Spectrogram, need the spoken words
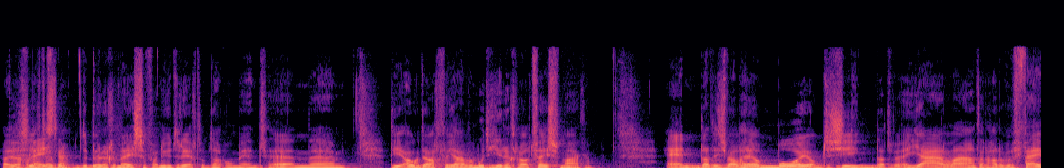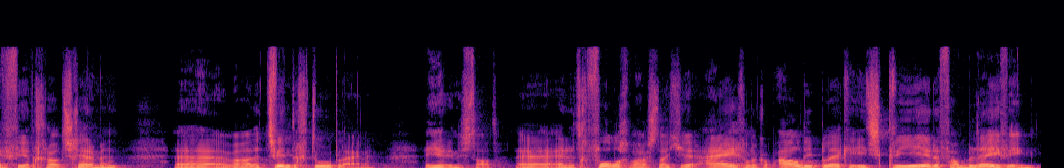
Burgemeester. De burgemeester van Utrecht op dat moment. En die ook dacht van ja, we moeten hier een groot feest van maken. En dat is wel heel mooi om te zien. Dat we een jaar later hadden we 45 grote schermen. we hadden 20 tourpleinen hier in de stad. Uh, en het gevolg was dat je eigenlijk op al die plekken iets creëerde van beleving.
